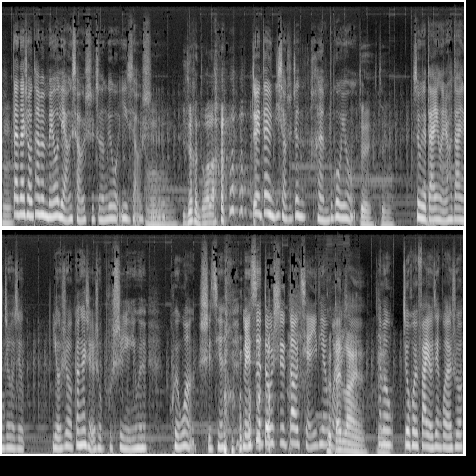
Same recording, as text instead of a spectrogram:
嗯，但那时候他们没有两小时，只能给我一小时，哦，已经很多了，对，但一小时真的很不够用，对对，所以我就答应了。然后答应之后就有时候刚开始的时候不适应，因为会忘时间，每次都是到前一天晚上，deadline，他们就会发邮件过来说：“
